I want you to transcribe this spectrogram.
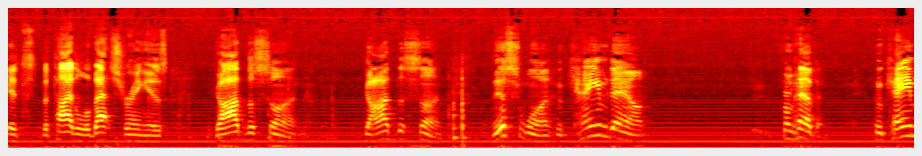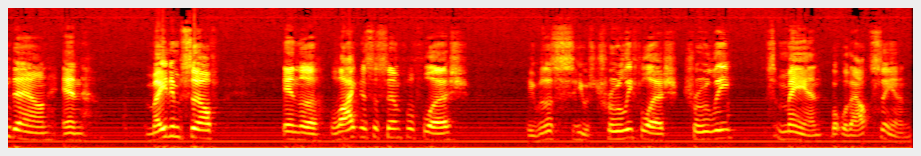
it's the title of that string is God the Son. God the Son. This one who came down from heaven, who came down and made himself in the likeness of sinful flesh. He was a, he was truly flesh, truly man, but without sin.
